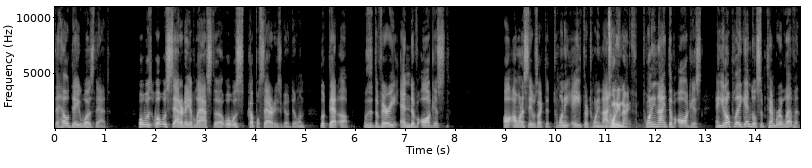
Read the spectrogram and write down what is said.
the hell day was that? What was what was Saturday of last uh what was a couple Saturdays ago, Dylan? Look that up. Was it the very end of August? I want to say it was like the 28th or 29th. 29th. 29th of August, and you don't play again until September 11th.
